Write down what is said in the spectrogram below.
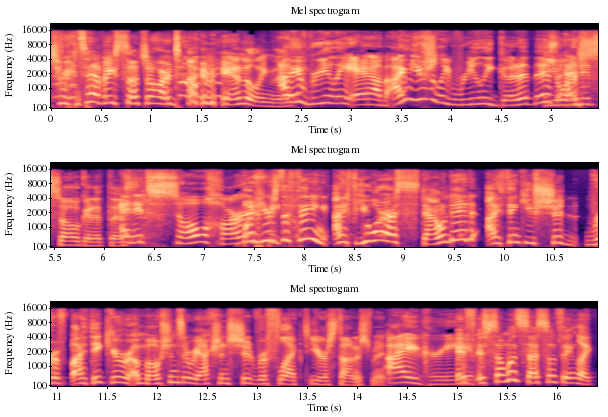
Trin's having such a hard time handling this. I really am. I'm usually really good at this. you are and it's so good at this. and it's so hard. But here's the thing: if you are astounded, I think you should. Re- I think your emotions and reactions should reflect your astonishment. I agree. if if someone says something like,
